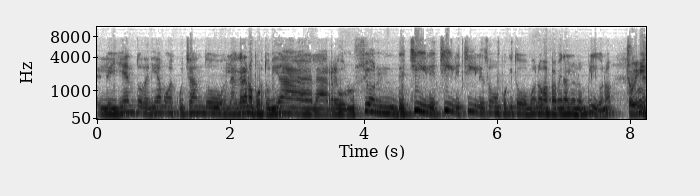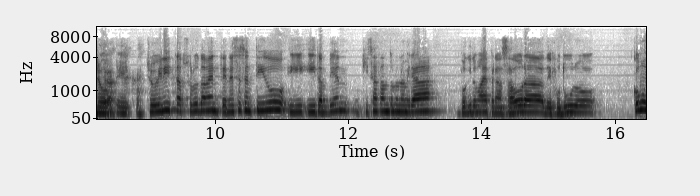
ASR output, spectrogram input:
leyendo, veníamos escuchando la gran oportunidad, la revolución de Chile, Chile, Chile, somos un poquito buenos para mirarlo en el ombligo, ¿no? Chauvinista. Pero eh, chauvinista absolutamente en ese sentido y, y también quizás dándole una mirada un poquito más esperanzadora de futuro. ¿Cómo,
